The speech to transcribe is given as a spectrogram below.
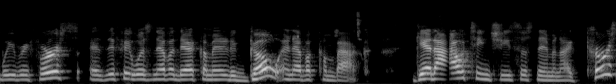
we reverse as if it was never there, commanded to go and never come back. Get out in Jesus' name. And I curse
